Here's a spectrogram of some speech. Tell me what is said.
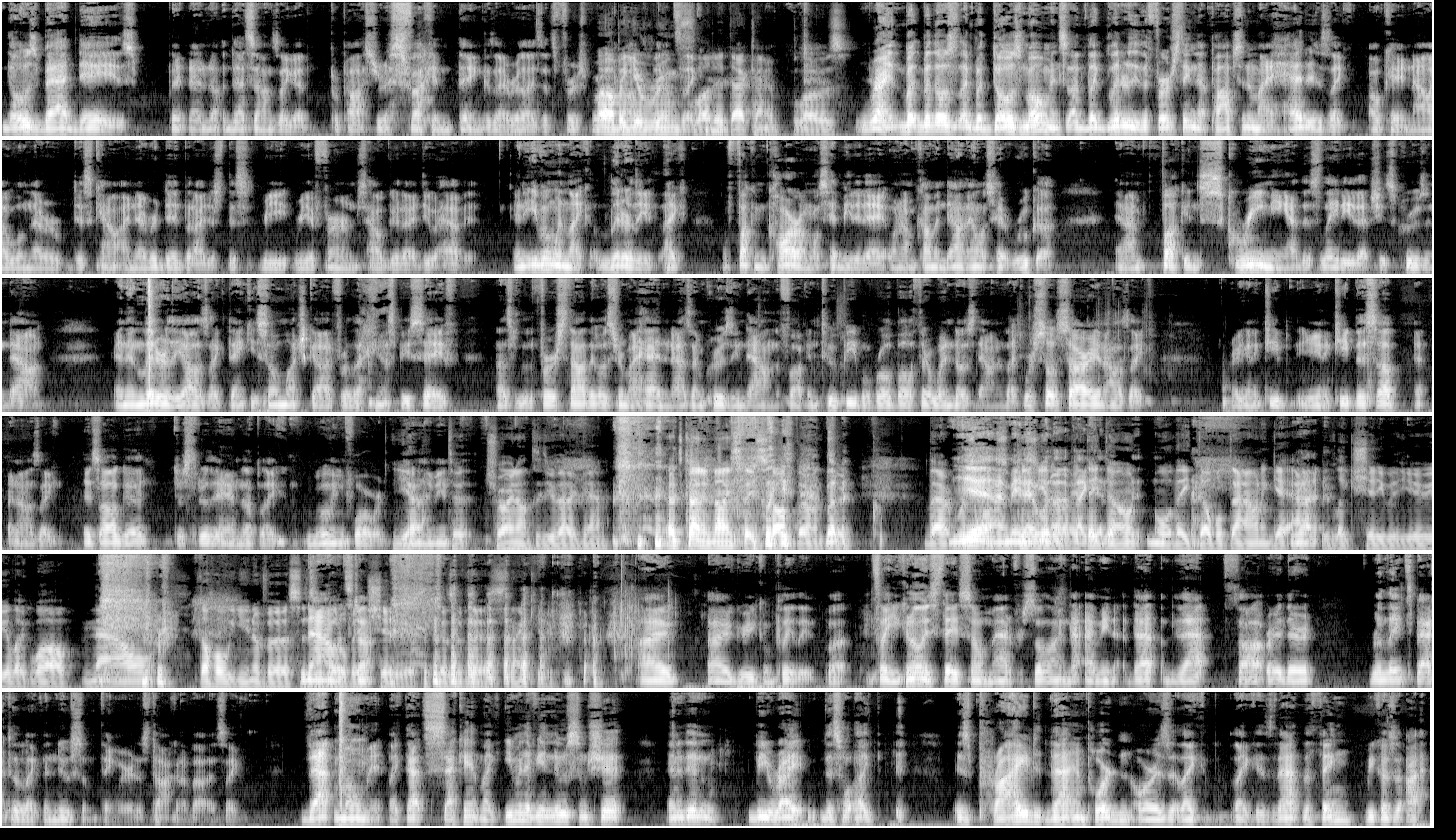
those bad days. But and that sounds like a preposterous fucking thing because I realize that's first. world well, but your room like- flooded. That kind of blows. Right, but but those like but those moments, I, like literally the first thing that pops into my head is like, okay, now I will never discount. I never did, but I just this re- reaffirms how good I do have it. And even when like literally like a fucking car almost hit me today when I'm coming down, I almost hit Ruka, and I'm fucking screaming at this lady that she's cruising down. And then literally, I was like, "Thank you so much, God, for letting us be safe." That's the first thought that goes through my head. And as I'm cruising down, the fucking two people roll both their windows down and like, "We're so sorry." And I was like, "Are you gonna keep? You gonna keep this up?" And I was like, "It's all good. just threw the hand up, like moving forward. You know Yeah, I mean, to try not to do that again. That's kind of nice. They stopped though and But- took that. Yeah. I mean, it you know, if like, they don't or they double down and get out, Right. like shitty with you, you're like, well, now the whole universe is Now a little bit time. shittier because of this. Thank you. I I agree completely, but it's like you can only stay so mad for so long. That I mean that that thought right there relates back to like the Newsom thing we were just talking about. It's like that moment, like that second, like even if you knew some shit and it didn't be right, this whole like is pride that important or is it like like is that the thing? Because I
